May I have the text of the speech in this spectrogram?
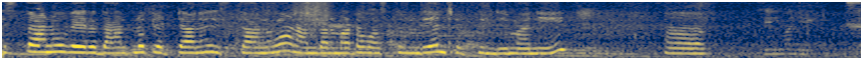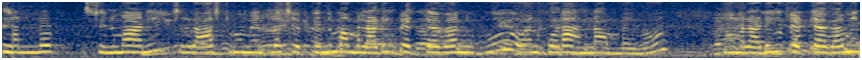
ఇస్తాను వేరే దాంట్లో పెట్టాను ఇస్తాను అని అందనమాట వస్తుంది అని చెప్పింది మనీ. సినిమాలో సినిమా సినిమా అని లాస్ట్ మూమెంట్లో చెప్పింది మమ్మల్ని అడిగి పెట్టావా నువ్వు? అని కూడా అన్నాం మేము. మమ్మల్ని అడిగి పెట్టావా మీ-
